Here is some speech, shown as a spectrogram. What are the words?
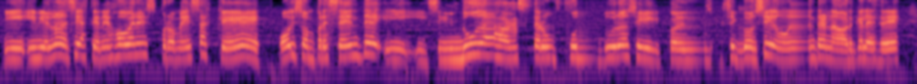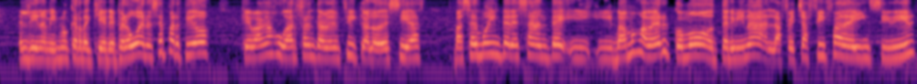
Y, bien lo decías, tiene jóvenes promesas que hoy son presentes y, sin duda van a ser un futuro si, si consiguen un entrenador que les dé el dinamismo que requiere. Pero bueno, ese partido que van a jugar frente al Benfica, lo decías, va a ser muy interesante y, vamos a ver cómo termina la fecha FIFA de incidir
